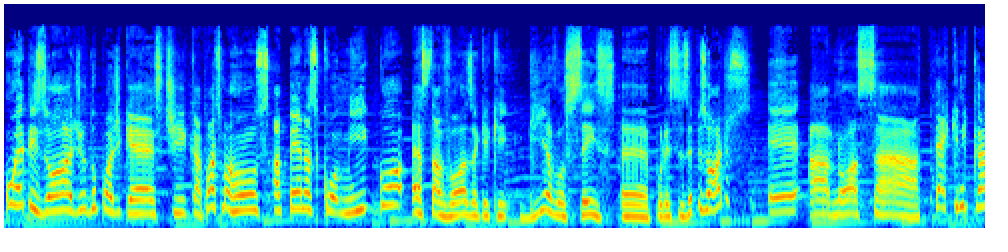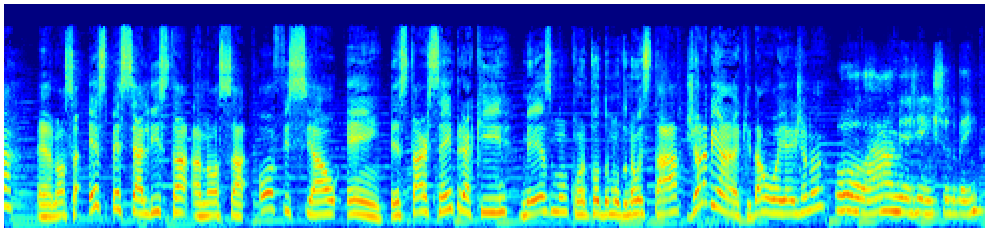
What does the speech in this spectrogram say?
um episódio do podcast Capotes Marrons, apenas comigo, esta voz aqui que guia vocês é, por esses episódios, e a nossa técnica, é, a nossa especialista, a nossa oficial em estar sempre aqui, mesmo quando todo mundo não está. Jana Bianchi, dá um oi aí, Jana. Olá, minha gente, tudo bem?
